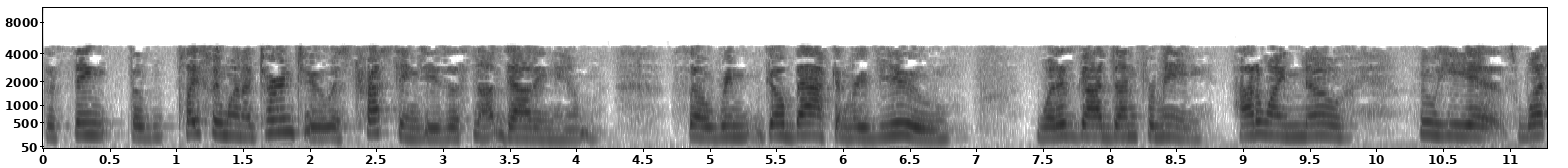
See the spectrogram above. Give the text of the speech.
the thing, the place we want to turn to is trusting Jesus, not doubting Him. So re- go back and review what has God done for me? How do I know who He is? What,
